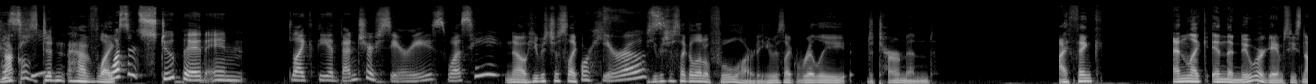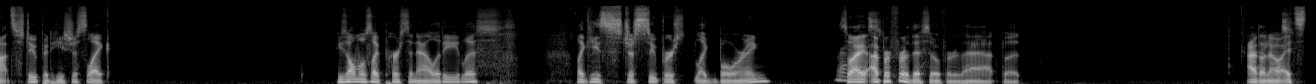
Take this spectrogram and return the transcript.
knuckles didn't have like wasn't stupid in like the adventure series, was he? no he was just like Or Heroes? He was just like a little foolhardy. He was like really determined. I think, and like in the newer games, he's not stupid. He's just like, he's almost like personalityless. Like he's just super like boring. So I, I prefer this over that, but I don't know. It's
